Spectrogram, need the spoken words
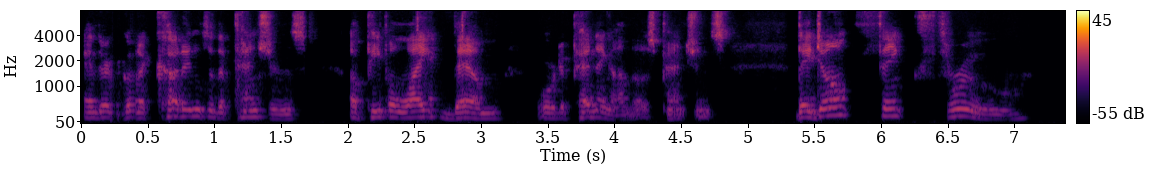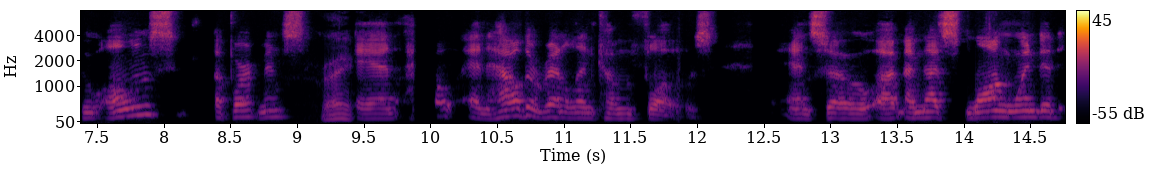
and they're going to cut into the pensions of people like them who are depending on those pensions. They don't think through who owns apartments right. and how, and how the rental income flows. And so, um, and that's long-winded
